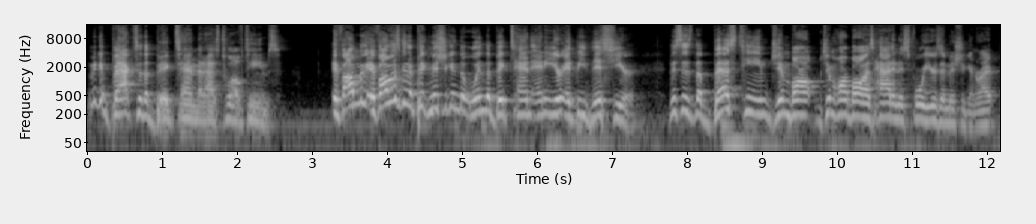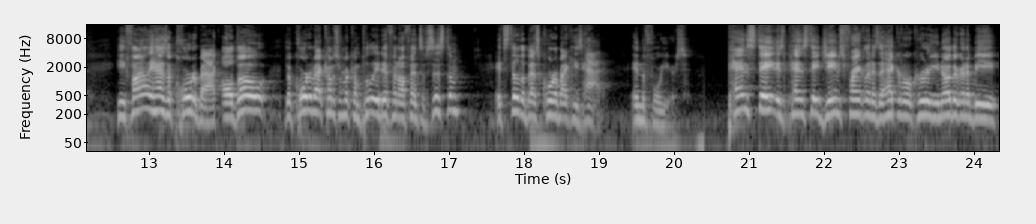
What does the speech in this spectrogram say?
Let me get back to the Big Ten that has 12 teams. if I'm if I was gonna pick Michigan to win the Big Ten any year, it'd be this year. This is the best team Jim Bar- Jim Harbaugh has had in his four years at Michigan. Right? He finally has a quarterback. Although the quarterback comes from a completely different offensive system, it's still the best quarterback he's had in the four years. Penn State is Penn State. James Franklin is a heck of a recruiter. You know they're going to be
